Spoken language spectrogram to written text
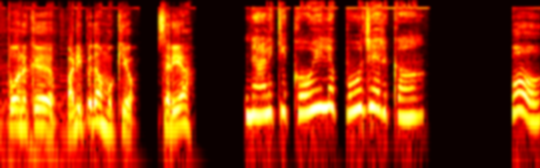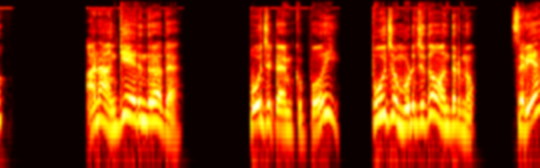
இப்போ உனக்கு படிப்பு தான் முக்கியம் சரியா? நாளைக்கு கோயில்ல பூஜை இருக்கா? போ. ஆனா அங்கேயே இருந்துராத பூஜை டைம்க்கு போய் பூஜை முடிஞ்சதும் வந்துடணும் சரியா?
